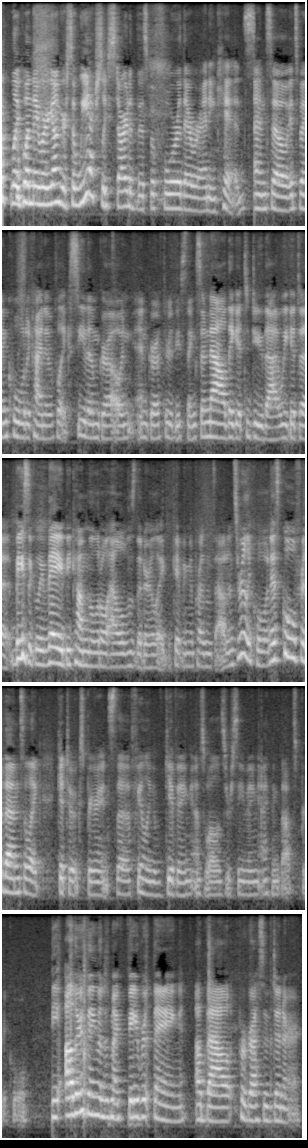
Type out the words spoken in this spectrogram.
like when they were younger. So we actually started this before there were any kids, and so it's been cool to kind of like see them grow and, and grow through these things. So now they get to do that. We get to basically they become the little elves that are like giving the presents out, and it's really cool. And it's cool for them to like get to experience the feeling of giving as well as receiving. I think that's pretty cool. The other thing that is my favorite thing about Progressive Dinner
